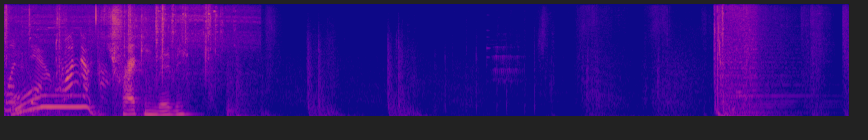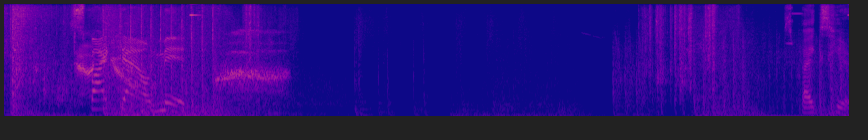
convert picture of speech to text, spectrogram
One down. ooh, tracking baby. Spike down mid. Spikes here.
